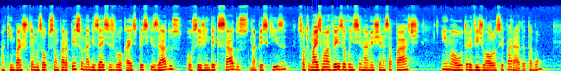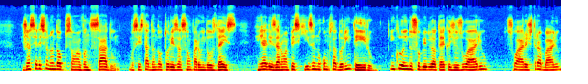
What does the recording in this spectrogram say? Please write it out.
Aqui embaixo temos a opção para personalizar esses locais pesquisados, ou seja, indexados na pesquisa. Só que mais uma vez eu vou ensinar a mexer nessa parte em uma outra videoaula separada, tá bom? Já selecionando a opção Avançado, você está dando autorização para o Windows 10 realizar uma pesquisa no computador inteiro, incluindo sua biblioteca de usuário, sua área de trabalho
